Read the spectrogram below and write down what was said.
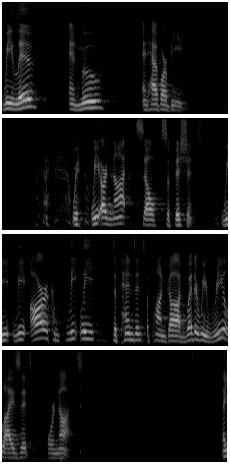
we live and move and have our being. We, we are not self sufficient. We, we are completely dependent upon God, whether we realize it or not. Now,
